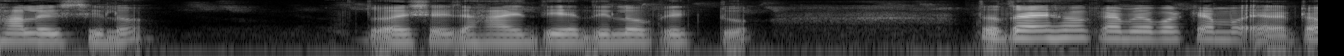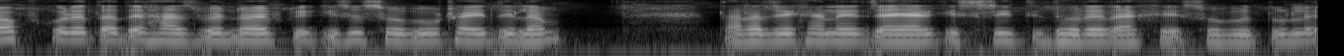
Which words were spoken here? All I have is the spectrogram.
ভালোই ছিল। তো এসে যে হাই দিয়ে দিল ওকে একটু। তো যাই হোক, আমি আবার কেমন ক্যামেরাটা অফ করে তাদের হাজব্যান্ড ওয়াইফকে কিছু ছবি উঠাই দিলাম। তারা যেখানে যায় আর কি স্মৃতি ধরে রাখে ছবি তুলে।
